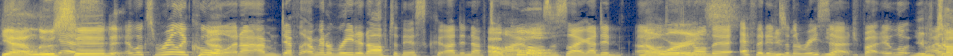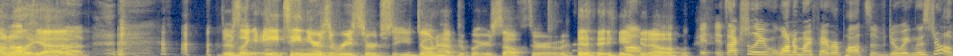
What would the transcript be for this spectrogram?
Yeah, Lucid. Yes, it looks really cool, and I, I'm definitely I'm gonna read it after this. 'cause I didn't have time. Oh, time. I was just like I did. Uh, No Put all the effort into You- the research, but it looked. you've I done all- the yeah. There's like 18 years of research that you don't have to put yourself through. you Oh. know. It, it's actually one of my favorite parts of doing this job.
